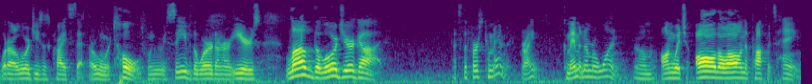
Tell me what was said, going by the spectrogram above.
what our Lord Jesus Christ saith, or when we're told, when we receive the word on our ears, love the Lord your God. That's the first commandment, right? Commandment number one, um, on which all the law and the prophets hang.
